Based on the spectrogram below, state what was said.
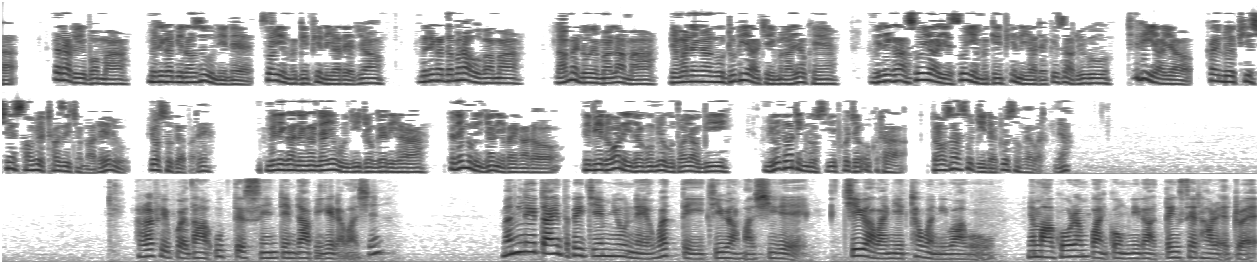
အဲ့ဒါတွေအပေါ်မှာ အမေရိကန်ပြည်ထောင်စုအနေနဲ့ စိုးရိမ်မကင်ဖြစ်နေရတဲ့အကြောင်း အမေရိကန်သမ္မတ အိုဘားမား လာမယ့် နိုဝင်ဘာလမှာ မြန်မာနိုင်ငံကို ဒုတိယအကြိမ် မလာရောက်ခင် အမေရိကန်အစိုးရရဲ့ စိုးရိမ်မကင်ဖြစ်နေရတဲ့ ကိစ္စတွေကို ထိထိရောက်ရောက်ကင်တွယ်ဖြေရှင်း ဆောင်ရွက်ထားစေချင်ပါတယ်လို့ ပြောဆိုခဲ့ပါတယ် အမေရိကန်နိုင်ငံသားရေးဝန်ကြီး ဂျွန်ကယ်ရီဟာ တနင်္ဂနွေညနေပိုင်းကတော့ နေပြည်တော်ကနေ ရန်ကုန်မြို့ကို သွားရောက်ပြီး အမျိုးသားဒီမိုကရေစီအဖွဲ့ချုပ် ဥက္ကဋ္ဌ ဒေါက်ဆန်းစုကြည်နဲ့ တွေ့ဆုံခဲ့ပါတယ်ခင်ဗျာ RFA ဖွဲ့သား ဦးတစ်စင်တင်ပြပေးခဲ့တာပါရှင်။မန္တလေးတိုင်းတပိတ်ချင်းမြို့နယ် ဝက်တေကြီးရွာမှာရှိတဲ့ကြီးရွာပိုင်းမြေ ထက်ဝက်နေပါကို မြန်မာ Golden Point ကုမ္ပဏီကတင်ဆက်ထားတဲ့အတွက်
